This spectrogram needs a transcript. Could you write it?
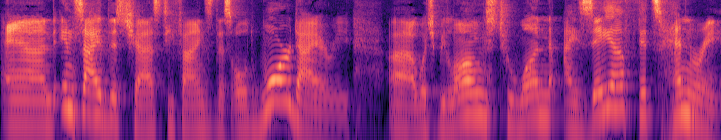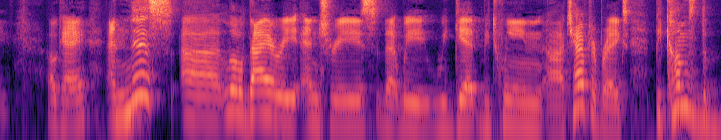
And inside this chest, he finds this old war diary, uh, which belongs to one Isaiah Fitzhenry. Okay, and this uh, little diary entries that we we get between uh, chapter breaks becomes the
